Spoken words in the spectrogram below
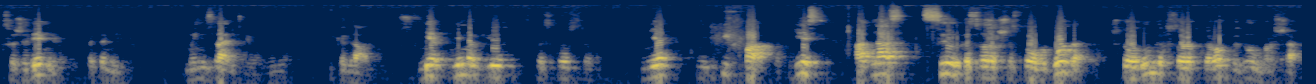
К сожалению, это миф. Мы не знаем, где он умер и когда он. Нет ни могил Войсковского, нет никаких фактов. Есть одна ссылка 46 года, что он умер в 42 году в Варшаве.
